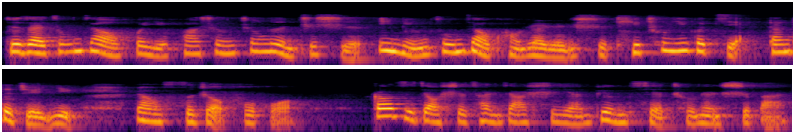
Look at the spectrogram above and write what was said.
就在宗教会议发生争论之时，一名宗教狂热人士提出一个简单的决议：让死者复活。高级教士参加实验，并且承认失败，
